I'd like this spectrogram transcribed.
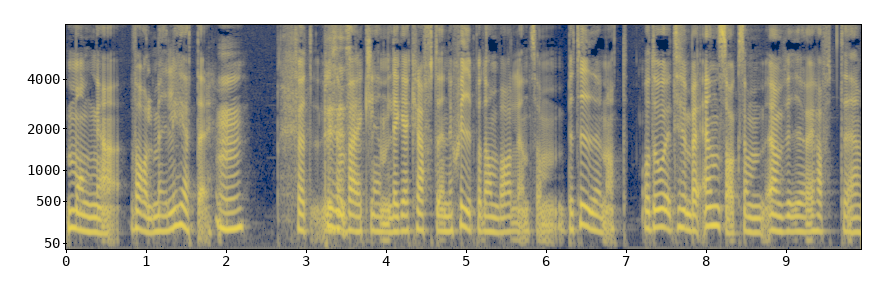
många valmöjligheter. Mm. För att liksom verkligen lägga kraft och energi på de valen som betyder något. Och då är till exempel en sak som ja, vi har haft eh,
